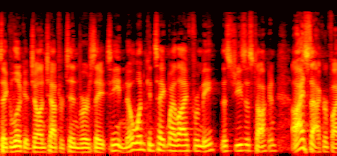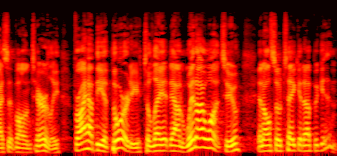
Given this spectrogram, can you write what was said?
Take a look at John chapter 10, verse 18. No one can take my life from me. This Jesus talking. I sacrifice it voluntarily, for I have the authority to lay it down when I want to and also take it up again.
